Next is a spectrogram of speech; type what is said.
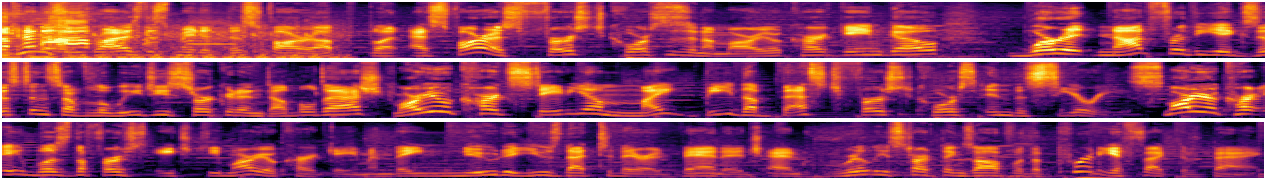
I'm kind of surprised this made it this far up, but as far as first courses in a Mario Kart game go, were it not for the existence of Luigi Circuit and Double Dash, Mario Kart Stadium might be the best first course in the series. Mario Kart 8 was the first HD Mario Kart game, and they knew to use that to their advantage and really start things off with a pretty effective bang.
